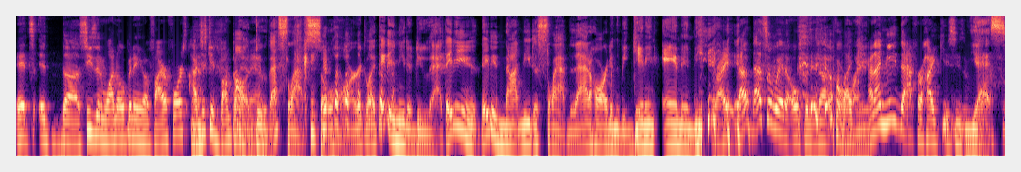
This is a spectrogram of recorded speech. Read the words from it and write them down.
it's it the season one opening of Fire Force. I just keep bumping. Oh, it, dude, that slaps so hard. Like they didn't need to do that. They didn't. They did not need to slap that hard in the beginning and in the right. That, that's a way to open it up. Like, Right. and I need that for Haikyuu season. yes,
